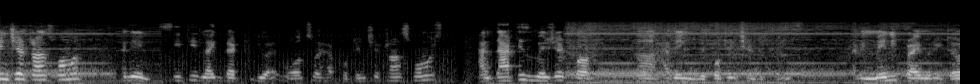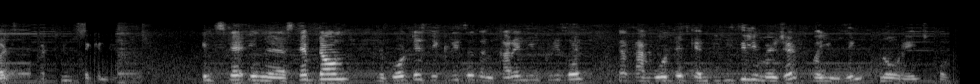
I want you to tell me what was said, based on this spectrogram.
Potential transformer, again, CT like that, you also have potential transformers, and that is measured for uh, having the potential difference, having many primary turns but few secondary turns. In, ste in uh, step down, the voltage decreases and current increases, our voltage can be easily measured by using low range voltage.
